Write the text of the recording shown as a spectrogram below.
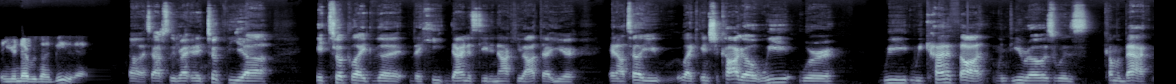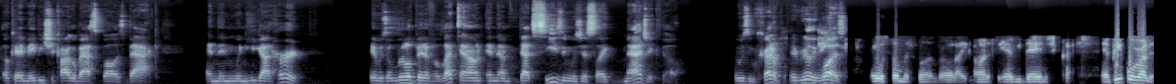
then you're never going to be that. Oh, that's absolutely right. And it took the uh it took like the the Heat dynasty to knock you out that year. And I'll tell you, like in Chicago, we were we we kind of thought when D Rose was coming back, okay, maybe Chicago basketball is back. And then when he got hurt, it was a little bit of a letdown. And then that season was just like magic, though. It was incredible. It really was. It was so much fun, bro. Like honestly, every day in Chicago, and people around the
